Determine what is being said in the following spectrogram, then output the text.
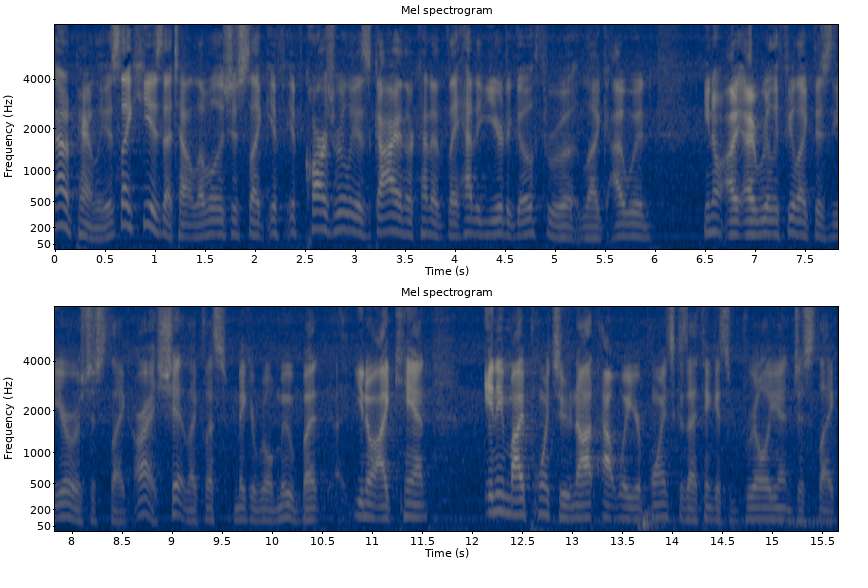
not apparently, it's like he is that talent level. It's just like if if Carr's really his guy, and they're kind of they had a year to go through it. Like I would, you know, I, I really feel like this year was just like, all right, shit, like let's make a real move. But you know, I can't. Any of my points do not outweigh your points because I think it's brilliant, just like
